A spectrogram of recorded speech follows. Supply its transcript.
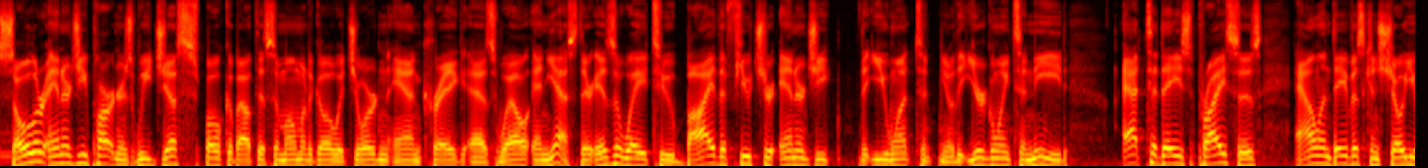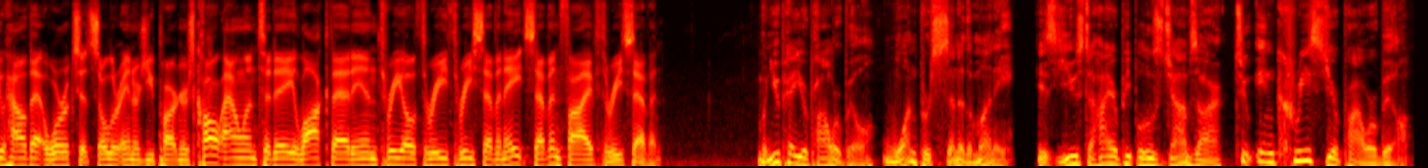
Solar Energy Partners. We just spoke about this a moment ago with Jordan and Craig as well. And yes, there is a way to buy the future energy that you want to, you know, that you're going to need at today's prices. Alan Davis can show you how that works at Solar Energy Partners. Call Alan today, lock that in 303 378 7537. When you pay your power bill, 1% of the money is used to hire people whose jobs are to increase your power bill.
